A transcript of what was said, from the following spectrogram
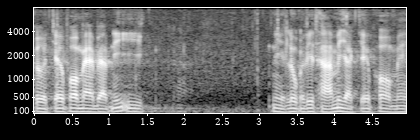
เกิดเจอพ่อแม่แบบนี้อีก นี่ลูกอธิษฐานไม่อยากเจอพ่อแม่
